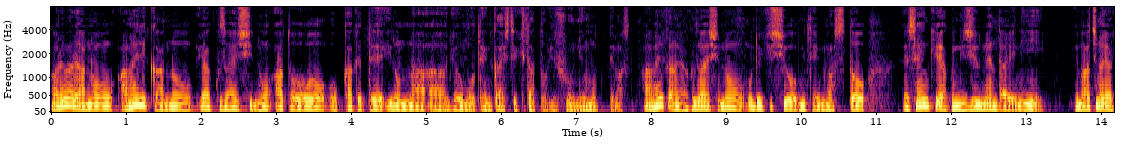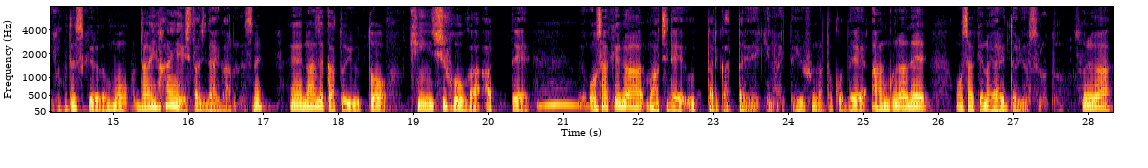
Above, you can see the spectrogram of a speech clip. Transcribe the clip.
我々あの、アメリカの薬剤師の後を追っかけていろんな業務を展開してきたというふうに思っています。アメリカの薬剤師の歴史を見てみますと、1920年代に町の薬局ですけれども、大繁栄した時代があるんですね。えー、なぜかというと、禁酒法があって、お酒が街で売ったり買ったりできないというふうなとこで、アングラでお酒のやり取りをすると。それが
